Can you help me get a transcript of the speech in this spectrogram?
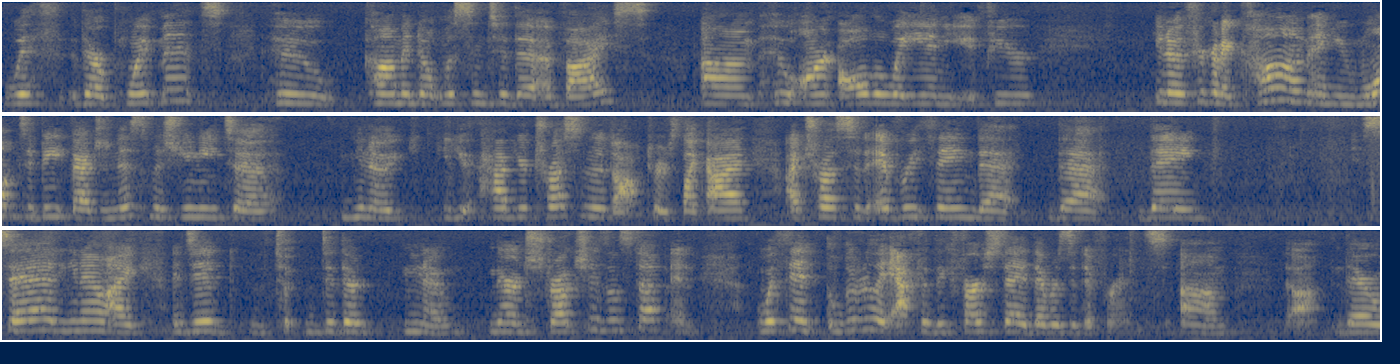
with their appointments, who come and don't listen to the advice, um, who aren't all the way in. If you're you know, if you're going to come and you want to beat vaginismus, you need to you know you have your trust in the doctors like i i trusted everything that that they said you know i, I did did their you know their instructions and stuff and within literally after the first day there was a difference um, uh, there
